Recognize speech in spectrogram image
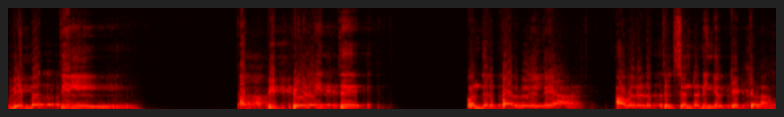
விபத்தில் தப்பி பிழைத்து வந்திருப்பார்கள் இல்லையா? அவரிடத்தில் சென்று நீங்கள் கேட்கலாம்.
